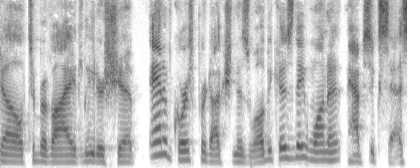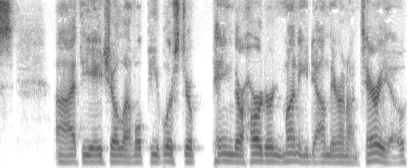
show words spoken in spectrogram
AHL to provide leadership and, of course, production as well because they want to have success. Uh, at the AHL level, people are still paying their hard-earned money down there in Ontario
